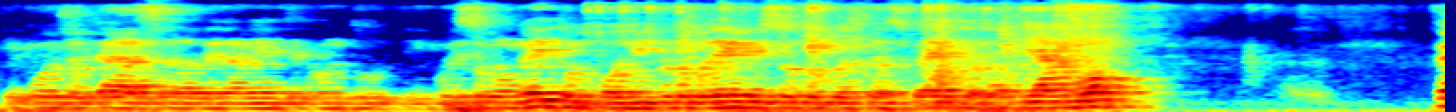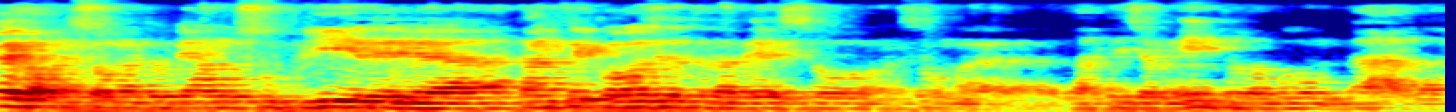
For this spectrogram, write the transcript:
che può giocarsela veramente con tutti. In questo momento un po' di problemi sotto questo aspetto abbiamo, però insomma dobbiamo supplire a tante cose attraverso l'atteggiamento, la volontà, la...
